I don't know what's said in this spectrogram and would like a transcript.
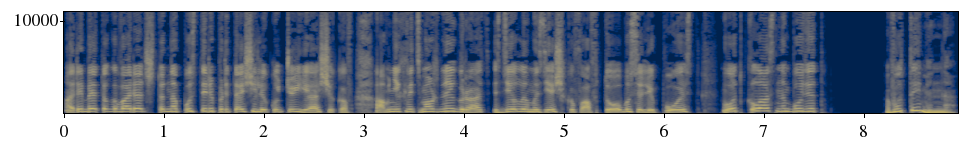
«А ребята говорят, что на пустырь притащили кучу ящиков, а в них ведь можно играть. Сделаем из ящиков автобус или поезд. Вот классно будет». «Вот именно»,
